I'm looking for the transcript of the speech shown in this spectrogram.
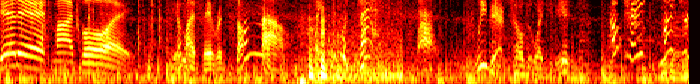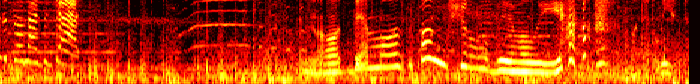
did it, my boy. You're my favorite son now. What was that? Wow. Flea Dad tells it like it is. Okay, my turn to throw knives at Dad. Not the most functional family. but at least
